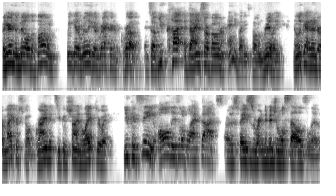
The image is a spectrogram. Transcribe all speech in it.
But here in the middle of the bone, we can get a really good record of growth. And so if you cut a dinosaur bone or anybody's bone really, and look at it under a microscope, grind it so you can shine light through it, you can see all these little black dots are the spaces where individual cells live.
